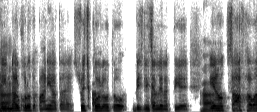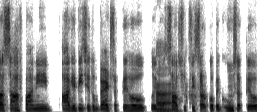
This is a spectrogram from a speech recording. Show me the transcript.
हाँ। नल खोलो तो पानी आता है स्विच हाँ। खोलो तो बिजली हाँ. चलने लगती है। हाँ। यू नो साफ़ हवा साफ़ पानी आगे पीछे तुम बैठ सकते हो यू नो हाँ। साफ़ सुथरी सड़कों पे घूम सकते हो।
